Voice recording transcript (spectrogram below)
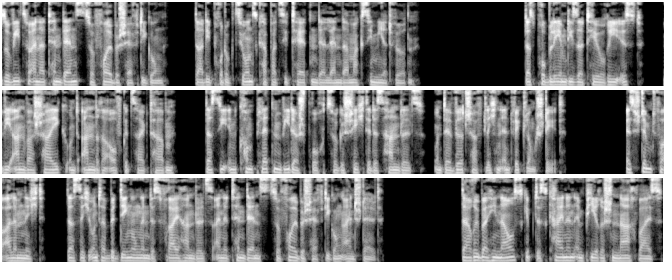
sowie zu einer Tendenz zur Vollbeschäftigung, da die Produktionskapazitäten der Länder maximiert würden. Das Problem dieser Theorie ist, wie Anwar Shaikh und andere aufgezeigt haben, dass sie in komplettem Widerspruch zur Geschichte des Handels und der wirtschaftlichen Entwicklung steht. Es stimmt vor allem nicht, dass sich unter Bedingungen des Freihandels eine Tendenz zur Vollbeschäftigung einstellt. Darüber hinaus gibt es keinen empirischen Nachweis,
